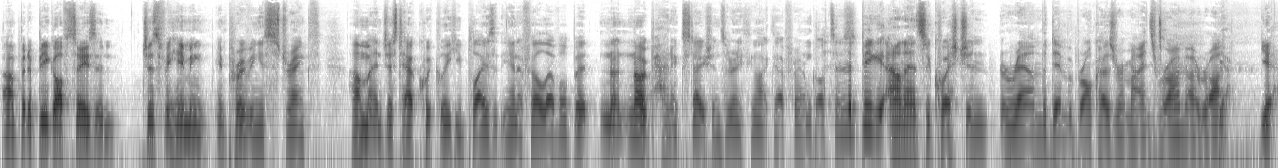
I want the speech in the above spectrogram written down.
uh, but a big off season just for him in, improving his strength. Um, and just how quickly he plays at the NFL level, but no, no panic stations or anything like that for Adam Gotsis. And the big unanswered question around the Denver Broncos remains Romo, right? Yeah. Yeah.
